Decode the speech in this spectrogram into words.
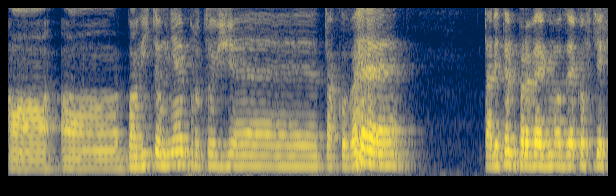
A, a baví to mě, protože takové tady ten prvek moc jako v těch,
